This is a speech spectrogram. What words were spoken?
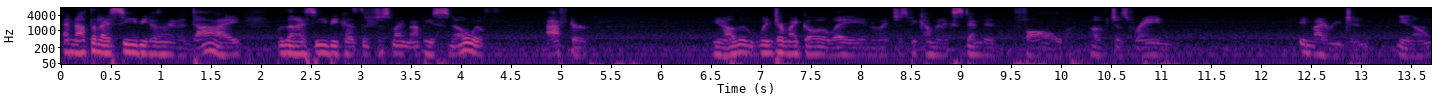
And not that I see because I'm going to die, but that I see because there just might not be snow if after. You know, the winter might go away and it might just become an extended fall of just rain in my region, you know?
